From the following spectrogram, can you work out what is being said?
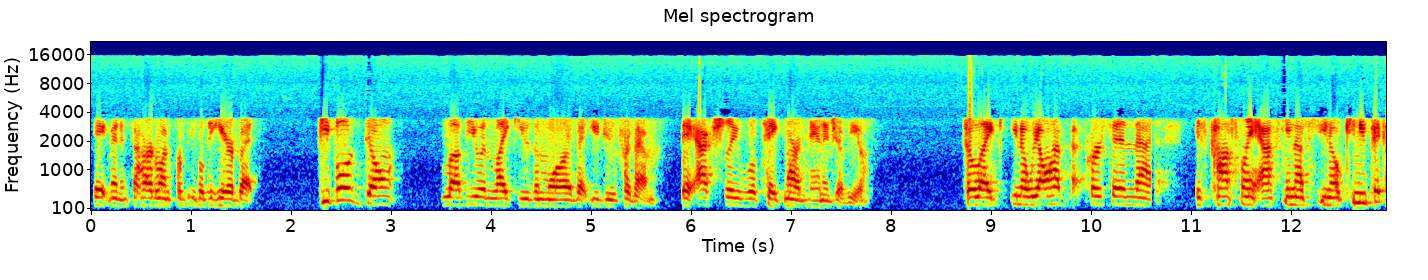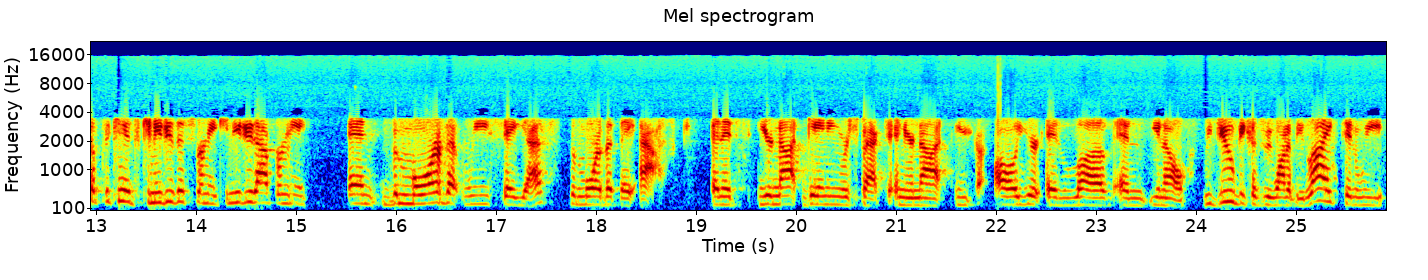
statement. It's a hard one for people to hear, but people don't love you and like you the more that you do for them. They actually will take more advantage of you. So, like, you know, we all have that person that is constantly asking us, you know, can you pick up the kids? Can you do this for me? Can you do that for me? And the more that we say yes, the more that they ask. And it's, you're not gaining respect and you're not, all you're in love. And, you know, we do because we want to be liked and we,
